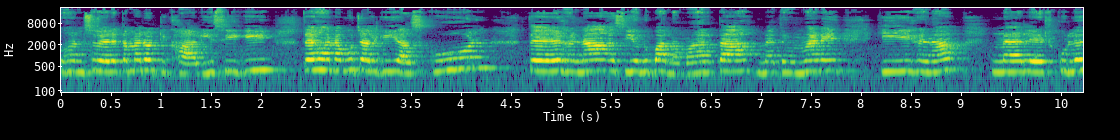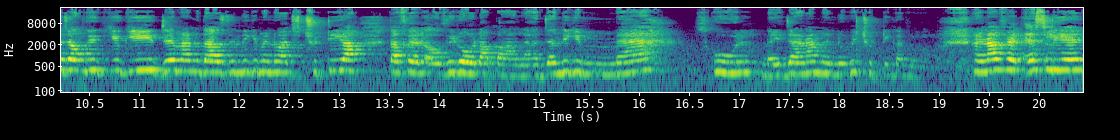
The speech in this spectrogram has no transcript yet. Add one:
ਹੁਣ ਸਵੇਰੇ ਤਾਂ ਮੈਂ ਰੋਟੀ ਖਾ ਲਈ ਸੀਗੀ ਤੇ ਹੁਣ ਉਹ ਚੱਲ ਗਈ ਆ ਸਕੂਲ ਤੇ ਹਨਾ ਅਸੀਂ ਉਹਨੂੰ ਬਹਾਨਾ ਮਾਰਤਾ। ਮੈਂ ਤੇ ਮੰਮਾ ਨੇ ਕਿ ਹਨਾ ਮੈਂ ਲੇਟ ਸਕੂਲੇ ਜਾਊਂਗੀ ਕਿਉਂਕਿ ਜੇ ਮੈਨੂੰ ਦੱਸ ਦਿੰਦੀ ਕਿ ਮੈਨੂੰ ਅੱਜ ਛੁੱਟੀ ਆ ਤਾਂ ਫਿਰ ਉਹ ਵੀ ਰੋਲਾ ਪਾਉਣ ਲੱਗ ਜਾਂਦੀ ਕਿ ਮੈਂ ਸਕੂਲ ਨਹੀਂ ਜਾਣਾ, ਮੈਨੂੰ ਵੀ ਛੁੱਟੀ ਕਰ ਲਓ। ਹਨਾ ਫਿਰ ਇਸ ਲਈ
